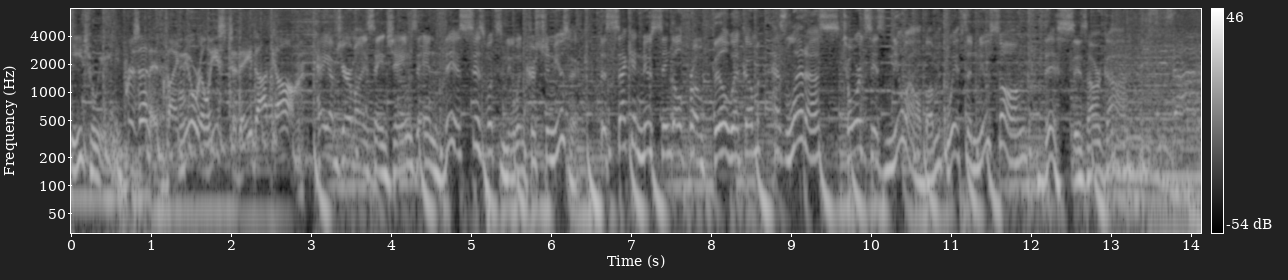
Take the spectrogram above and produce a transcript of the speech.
each week. Presented by NewReleaseToday.com. Hey, I'm Jeremiah St. James, and this is what's new in Christian music. The second new single from Phil Wickham has led us towards his new album with the new song, This Is Our God.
